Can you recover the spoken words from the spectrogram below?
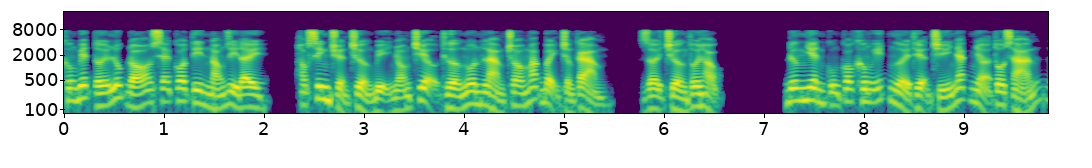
Không biết tới lúc đó sẽ có tin nóng gì đây, học sinh chuyển trưởng bị nhóm triệu thừa ngôn làm cho mắc bệnh trầm cảm, rời trường thôi học. Đương nhiên cũng có không ít người thiện trí nhắc nhở Tô Sán.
